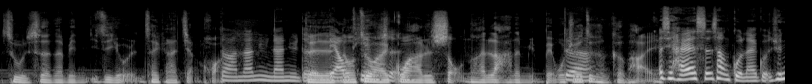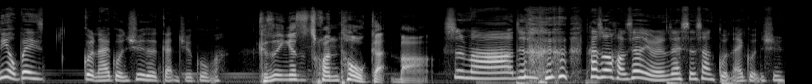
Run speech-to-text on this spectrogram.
宿舍那边一直有人在跟他讲话，对啊，男女男女的对，聊天，然后最后还刮他的手，然后还拉他的棉被，我觉得这个很可怕耶，而且还在身上滚来滚去，你有被滚来滚去的感觉过吗？可是应该是穿透感吧？是吗？就是 他说好像有人在身上滚来滚去，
